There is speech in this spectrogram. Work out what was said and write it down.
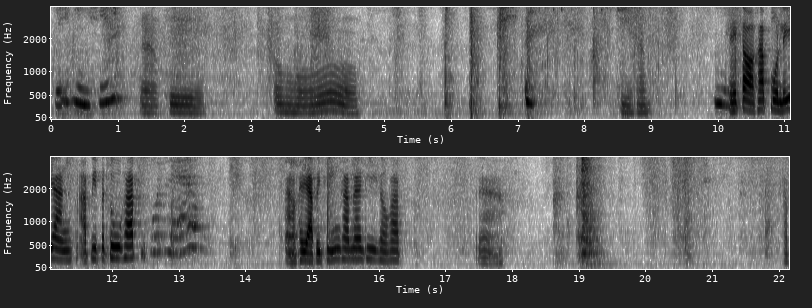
เหลืออีกหนึ่งชิ้นอ่าโอเค โอ้โหนี่ครับ ไหนต่อครับหมดหรือยังอะปิดประตูครับหมดแล้วอ่าขยะไปทิ้งครับหน้าที่เขาครับอ่าครับ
